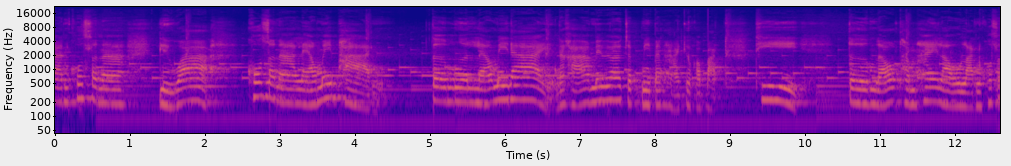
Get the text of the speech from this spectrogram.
การโฆษณา หรือว่าโฆษณาแล้วไม่ผ่าน เติมเงินแล้วไม่ได้นะคะ ไม่ว่าจะมีปัญหาเกี่ยวกับบัตรที่เติมแล้วทำให้เรารันโฆษ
